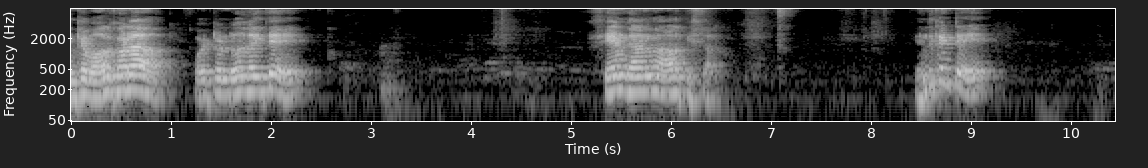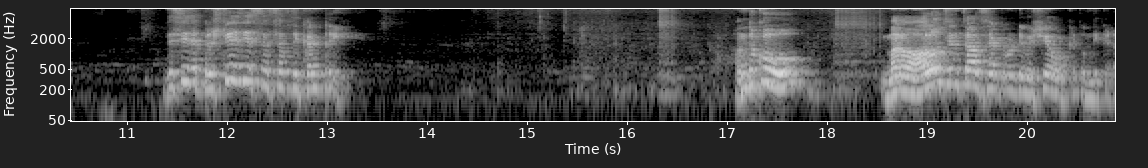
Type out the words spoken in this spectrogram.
ఇంకా వాళ్ళు కూడా ఒకటి రెండు రోజులు అయితే సేమ్ గాను ఆలపిస్తారు. ఎందుకంటే this is a prestigiousness of the country అందుకు మనం ఆలోచించాల్సినటువంటి విషయం ఒకటి ఉంది ఇక్కడ.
